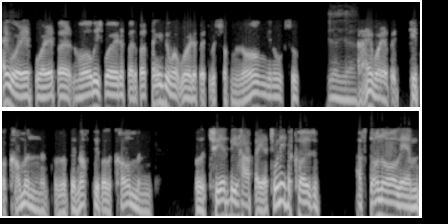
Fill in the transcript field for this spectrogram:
I worry, worry about it. I'm always worried about it. But I think I weren't worried about there was something wrong, you know. So yeah, yeah. I worry about people coming. And there'll be enough people to come, and will the trade be happy? It's only because of I've done all them.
